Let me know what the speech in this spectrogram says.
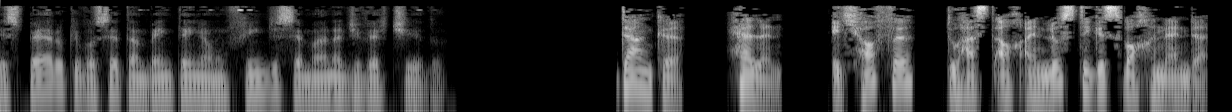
Espero que você também tenha um fim de semana divertido. Danke, Helen. Ich hoffe, du hast auch ein lustiges Wochenende.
